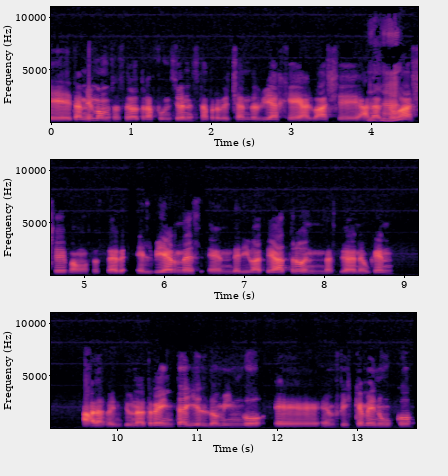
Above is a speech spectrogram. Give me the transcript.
Eh, también vamos a hacer otras funciones aprovechando el viaje al valle, al Ajá. Alto Valle. Vamos a hacer el viernes en Deriva Teatro en la ciudad de Neuquén a las 21.30 y el domingo eh, en Fisque Menuco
